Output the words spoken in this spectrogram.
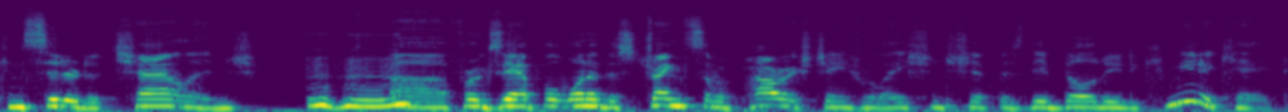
considered a challenge. Uh, for example one of the strengths of a power exchange relationship is the ability to communicate.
